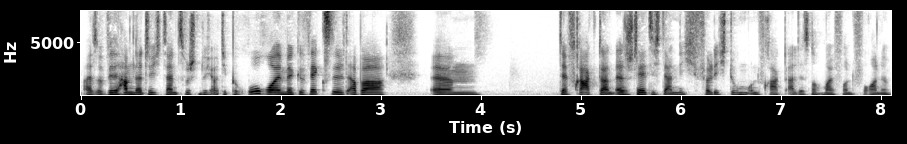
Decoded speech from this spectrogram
Also wir haben natürlich dann zwischendurch auch die Büroräume gewechselt, aber ähm, der fragt dann, er stellt sich dann nicht völlig dumm und fragt alles nochmal von vorne.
